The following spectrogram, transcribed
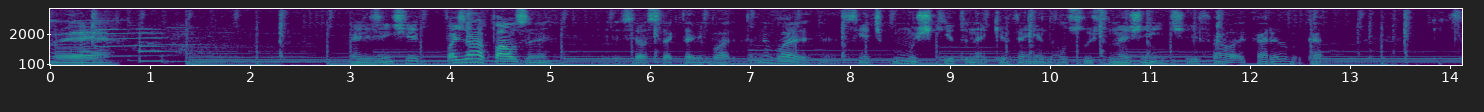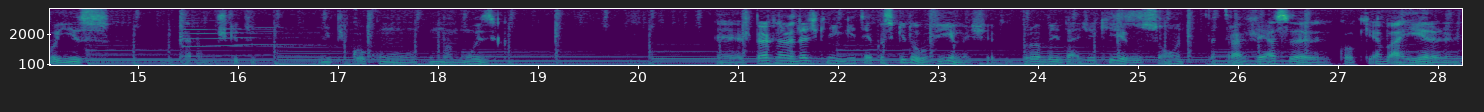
É... A gente pode dar uma pausa, né? céu, será que tá indo embora? Tá indo embora, né? Assim, é tipo um mosquito, né? Que vem, dá um susto na gente e fala, caramba, cara, o que, que foi isso? Cara, o mosquito me picou com uma música. É, eu espero que na verdade que ninguém tenha conseguido ouvir, mas a probabilidade é que o som atravessa qualquer barreira, né?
